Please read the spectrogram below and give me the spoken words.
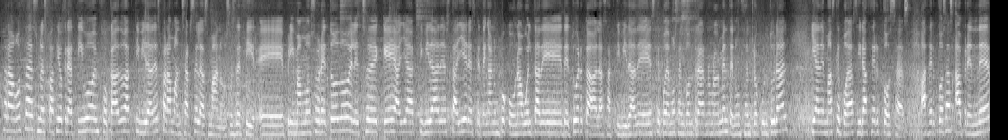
Zaragoza es un espacio creativo enfocado a actividades para mancharse las manos, es decir, eh, primamos sobre todo el hecho de que haya actividades, talleres que tengan un poco una vuelta de, de tuerca a las actividades que podemos encontrar normalmente en un centro cultural y además que puedas ir a hacer cosas, hacer cosas, aprender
